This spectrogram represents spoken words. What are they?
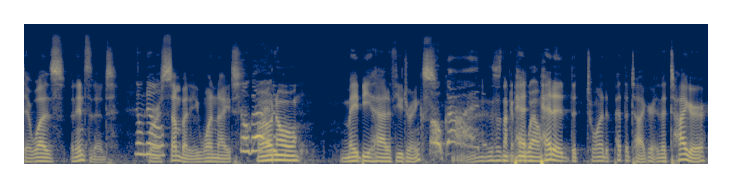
There was an incident oh no. where somebody one night Oh god. Oh no, maybe had a few drinks, Oh god. Uh, this is not gonna pet, end well. petted the wanted to pet the tiger, and the tiger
